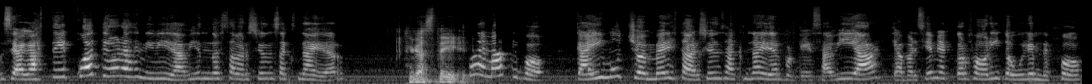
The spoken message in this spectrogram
O sea, gasté cuatro horas de mi vida viendo esta versión de Zack Snyder. Gasté. Además, tipo, caí mucho en ver esta versión de Zack Snyder porque sabía que aparecía mi actor favorito, William Defoe,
